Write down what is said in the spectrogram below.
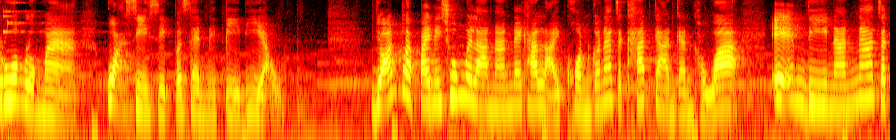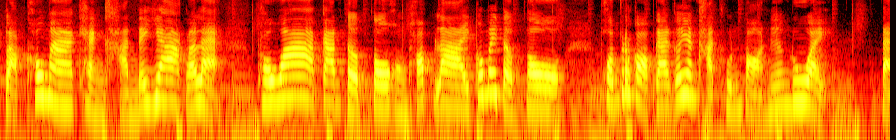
ร่วงลงมากว่า 40%ในปีเดียว ย้อนกลับไปในช่วงเวลานั้นนะคะ หลายคนก็น่าจะคาดการณ์กันค่ะว่า AMD นั้นน่าจะกลับเข้ามาแข่งขันได้ยากแล้วแหละ เพราะว่าการเติบโตของ top line ก็ไม่เติบโต ผลประกอบการก็ยังขาดทุนต่อเนื่องด้วยแต่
